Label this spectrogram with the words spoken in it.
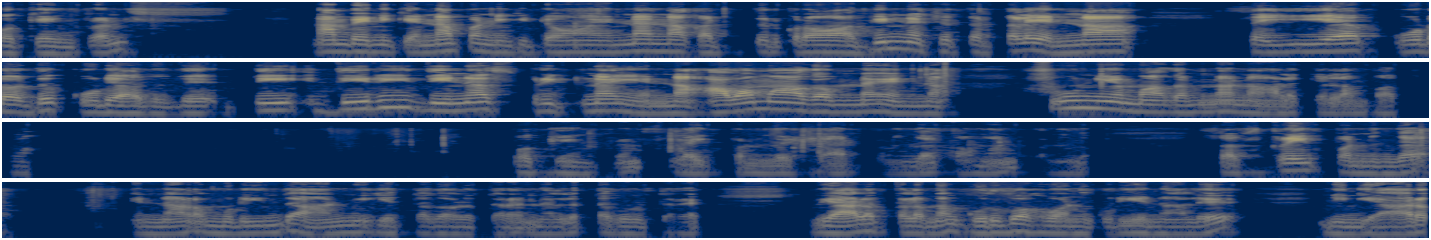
ஓகேங்க ஃப்ரெண்ட்ஸ் நாம் இன்றைக்கி என்ன பண்ணிக்கிட்டோம்? என்னென்ன கற்றுருக்குறோம் அக்னி நட்சத்திரத்தில் என்ன செய்யக்கூடாது கூடாதது? தி திரி தின ஸ்பிரிக்னா என்ன? அவமாகம்னா என்ன? சூன்ய மாதம்னா நாளைக்கெல்லாம் பார்த்துக்கலாம் ஓகேங்க ஃப்ரெண்ட்ஸ் லைக் பண்ணுங்கள் ஷேர் பண்ணுங்கள் கமெண்ட் பண்ணுங்கள் சப்ஸ்கிரைப் பண்ணுங்கள் என்னால் முடிந்த ஆன்மீக தகவலை தரேன் நல்ல தகவல் தரேன். வியாழக்கிழமை குரு பகவானுக்குரிய நாள். நீங்கள் யாரை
